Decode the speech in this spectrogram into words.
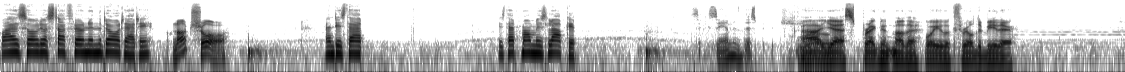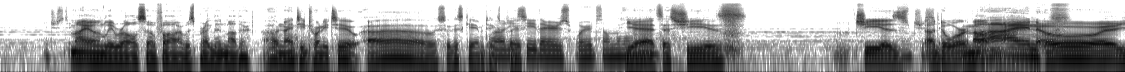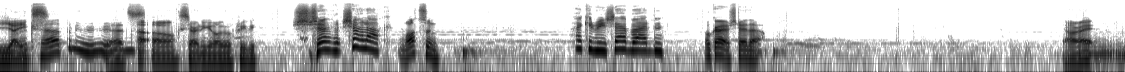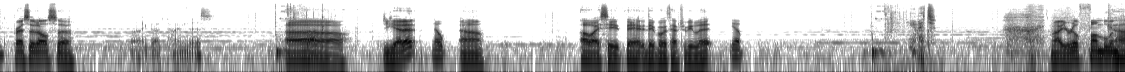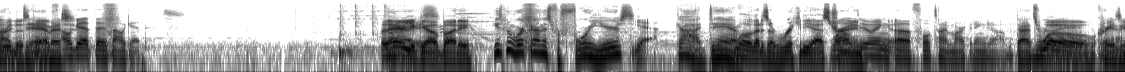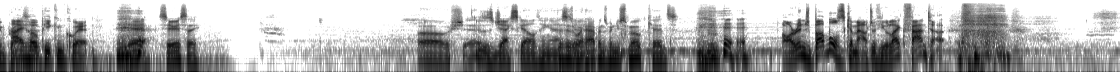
Why is all your stuff thrown in the door, Daddy? I'm not sure. And is that. Is that Mommy's locket? Let's examine this bitch. ah, Whoa. yes, pregnant mother. Boy, you look thrilled to be there. Interesting. My only role so far was pregnant mother. Oh, 1922. Oh, so this game takes place. Oh, do you see there's words on the wall? Yeah, it says she is She is a door. mine. Oh, What's yikes. happening? That's Uh oh. starting to get a little creepy. Sher- Sherlock! Watson. I can reach that button. Okay, stay there. All right. Press it also. I gotta time this. Oh. Did you get it? Nope. Oh. Oh, I see. They they both have to be lit. Yep. Damn it. Wow, you're real fumbling God through this, damn Kev. it. I'll get this. I'll get this. There you go, buddy. He's been working on this for four years. Yeah. God damn. Whoa, that is a rickety ass train. While doing a full-time marketing job. That's Whoa. really crazy Yeah. I hope he can quit. yeah, seriously. Oh shit. This is Jack Skellington. This is what happens when you smoke, kids. Orange bubbles come out of you like Fanta.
